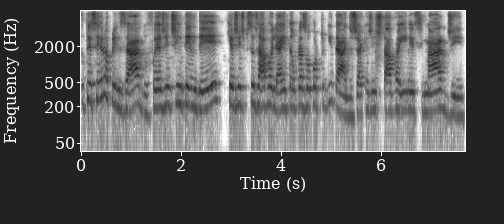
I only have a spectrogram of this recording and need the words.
O terceiro aprendizado foi a gente entender que a gente precisava olhar, então, para as oportunidades, já que a gente estava aí nesse mar de,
